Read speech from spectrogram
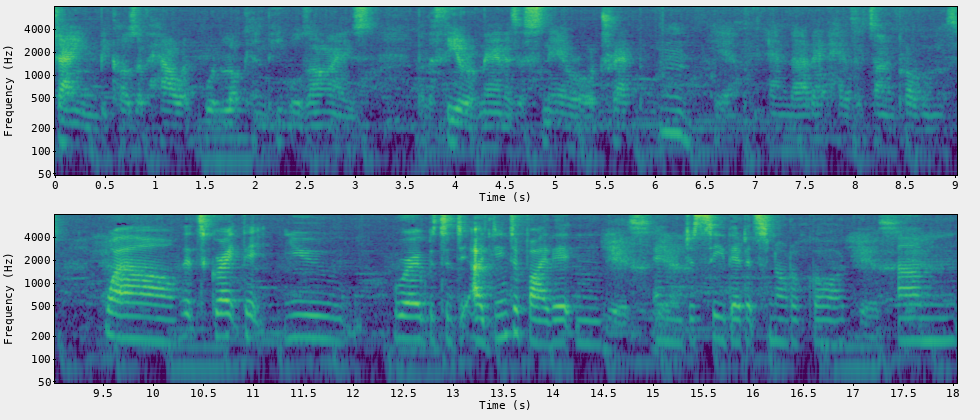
shame because of how it would look in people's eyes. But the fear of man is a snare or a trap. Yeah, and uh, that has its own problems. Wow, that's great that you were able to d- identify that and, Yes, and yeah, just see that it's not of God. yes. yeah. Um,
